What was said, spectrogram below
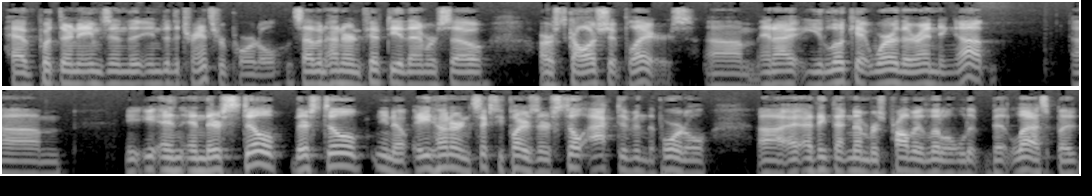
have put their names in the into the transfer portal. 750 of them or so are scholarship players. Um, and I, you look at where they're ending up, um, and and there's still there's still you know 860 players that are still active in the portal. Uh, I, I think that number is probably a little bit less, but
